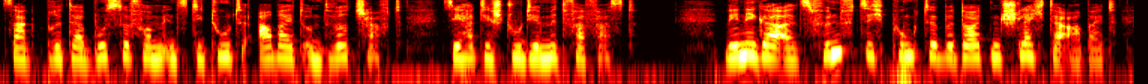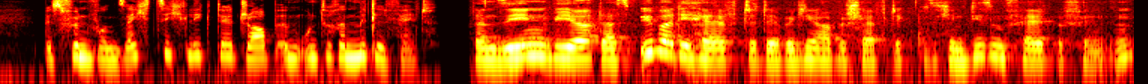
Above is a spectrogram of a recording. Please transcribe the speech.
sagt Britta Busse vom Institut Arbeit und Wirtschaft. Sie hat die Studie mitverfasst. Weniger als 50 Punkte bedeuten schlechte Arbeit. Bis 65 liegt der Job im unteren Mittelfeld. Dann sehen wir, dass über die Hälfte der Berliner Beschäftigten sich in diesem Feld befinden.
